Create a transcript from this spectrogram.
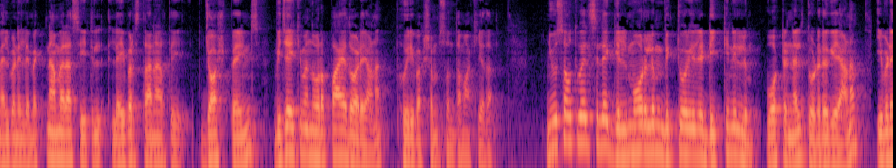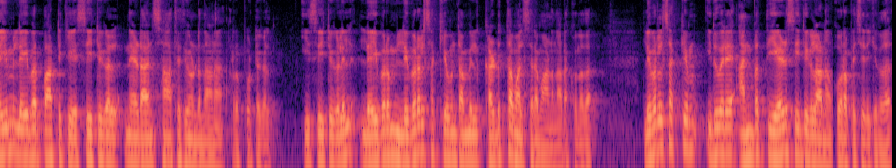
മെൽബണിലെ മെക്നാമര സീറ്റിൽ ലേബർ സ്ഥാനാർത്ഥി ജോഷ് പെയിൻസ് വിജയിക്കുമെന്ന് ഉറപ്പായതോടെയാണ് ഭൂരിപക്ഷം സ്വന്തമാക്കിയത്. ന്യൂ സൌത്ത് വെയിൽസിലെ ഗിൽമോറിലും വിക്ടോറിയയിലെ ഡിക്കിനിലും വോട്ടെണ്ണൽ തുടരുകയാണ്. ഇവിടെയും ലേബർ പാർട്ടിക്ക് സീറ്റുകൾ നേടാൻ സാധ്യതയുണ്ടെന്നാണ് റിപ്പോർട്ടുകൾ. ഈ സീറ്റുകളിൽ ലേബറും ലിബറൽ സഖ്യവും തമ്മിൽ കടുത്ത മത്സരമാണ് നടക്കുന്നത്. ലിബറൽ സഖ്യം ഇതുവരെ അൻപത്തിയേഴ് സീറ്റുകളാണ് ഉറപ്പിച്ചിരിക്കുന്നത്.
